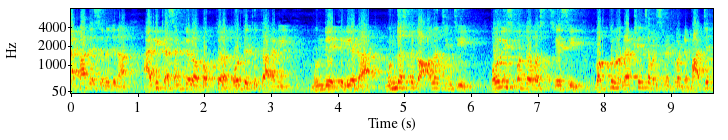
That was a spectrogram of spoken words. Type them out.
ఏకాదశి రోజున అధిక సంఖ్యలో భక్తుల పోటెత్తుతారని ముందే తెలియదా? ముందస్తుగా ఆలోచించి పోలీస్ బందోబస్తు చేసి భక్తులను రక్షించవలసినటువంటి బాధ్యత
